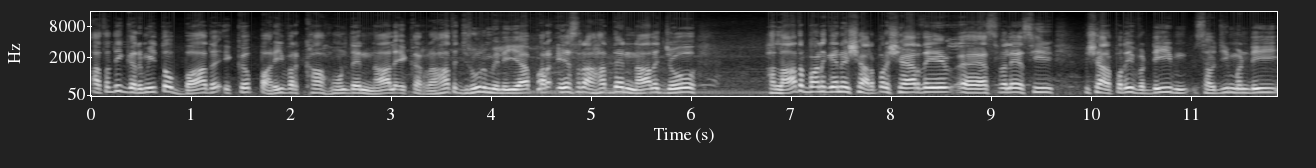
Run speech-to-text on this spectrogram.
ਅਤ ਦੀ ਗਰਮੀ ਤੋਂ ਬਾਅਦ ਇੱਕ ਭਾਰੀ ਵਰਖਾ ਹੋਣ ਦੇ ਨਾਲ ਇੱਕ ਰਾਹਤ ਜ਼ਰੂਰ ਮਿਲੀ ਆ, ਪਰ ਇਸ ਰਾਹਤ ਦੇ ਨਾਲ ਜੋ ਹਾਲਾਤ ਬਣ ਗਏ ਨੇ ਹੁਸ਼ਿਆਰਪੁਰ ਸ਼ਹਿਰ ਦੇ ਇਸ ਵੇਲੇ ਅਸੀਂ ਹੁਸ਼ਿਆਰਪੁਰ ਦੀ ਵੱਡੀ ਸਬਜ਼ੀ ਮੰਡੀ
